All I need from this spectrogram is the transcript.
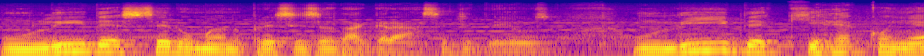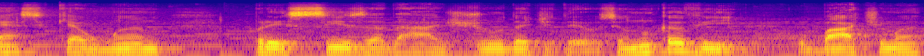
um líder ser humano precisa da graça de Deus. Um líder que reconhece que é humano precisa da ajuda de Deus. Eu nunca vi o Batman,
